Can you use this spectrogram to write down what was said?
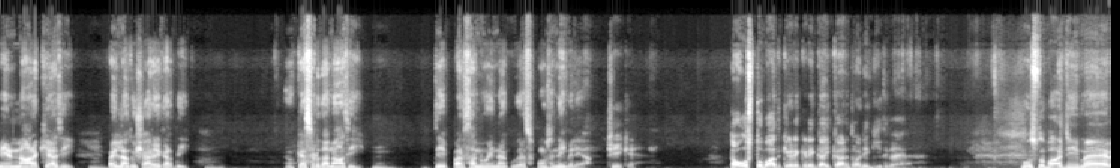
ਮੇਨ ਨਾਂ ਰੱਖਿਆ ਸੀ। ਪਹਿਲਾਂ ਤੂੰ ਇਸ਼ਾਰੇ ਕਰਦੀ। ਕੈਸਟ ਦਾ ਨਾਂ ਸੀ। ਤੇ ਪਰ ਸਾਨੂੰ ਇੰਨਾ ਕੋਈ ਰਿਸਪੌਂਸ ਨਹੀਂ ਮਿਲਿਆ। ਠੀਕ ਹੈ। ਤਾਂ ਉਸ ਤੋਂ ਬਾਅਦ ਕਿਹੜੇ ਕਿਹੜੇ ਗਾਇਕਾਂ ਨੇ ਤੁਹਾਡੇ ਗੀਤ ਗਾਏ? ਉਸ ਤੋਂ ਬਾਅਦ ਜੀ ਮੈਂ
